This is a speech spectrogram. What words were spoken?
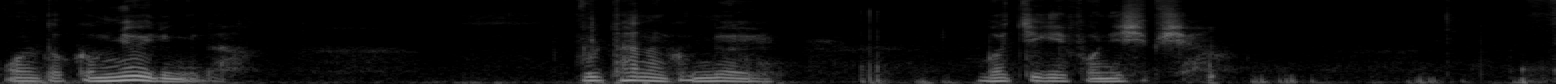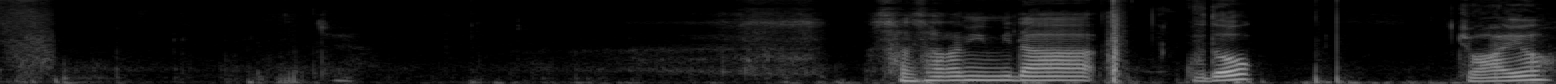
오늘도 금요일입니다. 불타는 금요일 멋지게 보내십시오. 산 사람입니다. 구독, 좋아요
